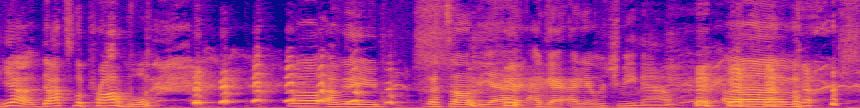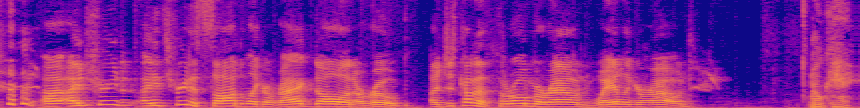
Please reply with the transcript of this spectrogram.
Yeah, that's the problem. Well, I mean, that's all. Yeah, I get, I get what you mean now. um, uh, I treat I treat Assad like a rag doll on a rope. I just kind of throw him around, wailing around. Okay,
